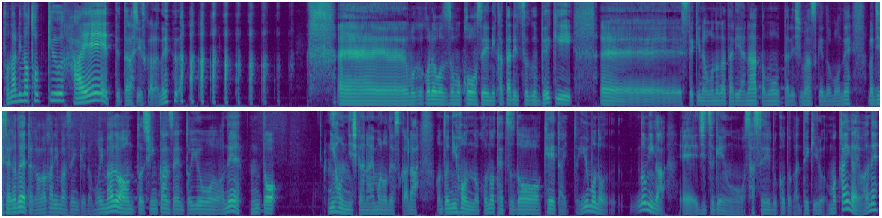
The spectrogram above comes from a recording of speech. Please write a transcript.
隣の特急早えーって言ったらしいですからね。えー、僕これも後世に語り継ぐべき、えー、素敵な物語やなと思ったりしますけどもね、まあ、実際がどうやったか分かりませんけども、今では本当新幹線というものはね、本当日本にしかないものですから、本当日本のこの鉄道形態というもののみが、えー、実現をさせることができる。まあ、海外はね、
